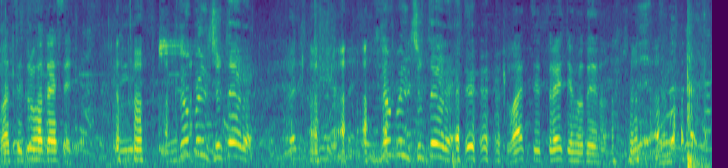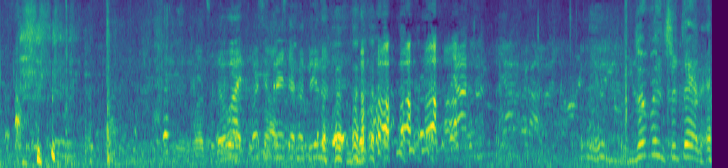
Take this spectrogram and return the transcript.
22.10. Дубль 4. Дубль 4. 23 година. Давай, 23 година. Дубль 4.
